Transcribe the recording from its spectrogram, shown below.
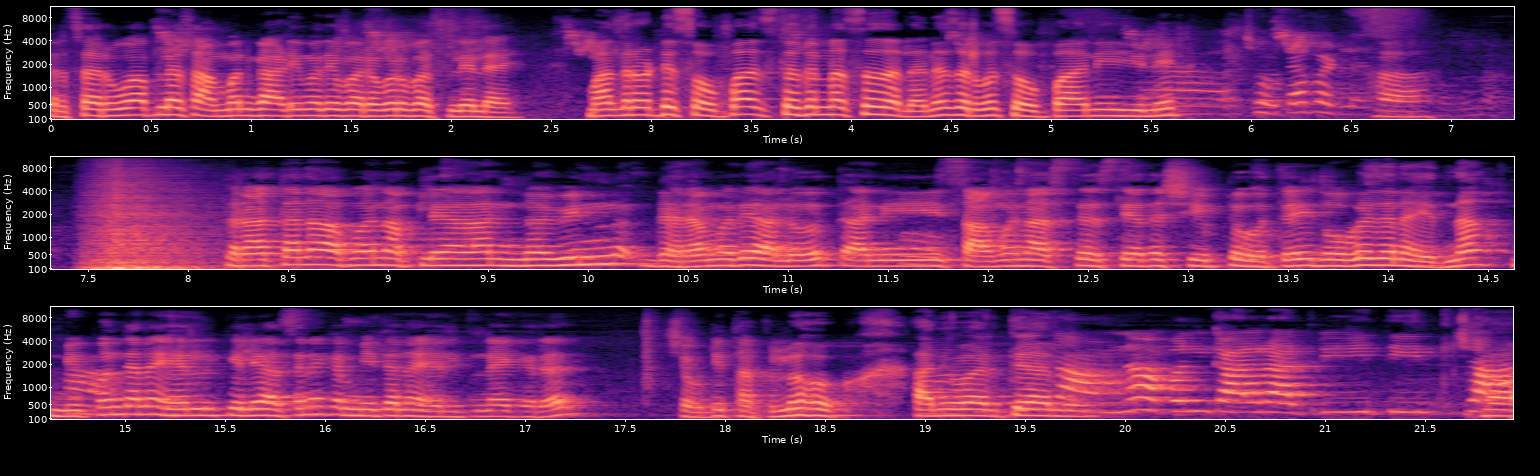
तर सर्व आपलं सामान गाडीमध्ये बरोबर बसलेलं आहे. मला तर वाटते सोफा असतं तर नसतं झालं ना सर्व सोफा आणि युनिट हा, छोटा पडला हा. तर आता ना आपण आपल्या नवीन घरामध्ये आलोत आणि सामान असते असते आता शिफ्ट होते दोघं जण आहेत ना? मी पण त्यांना हेल्प केली असं नाही का मी त्यांना हेल्प नाही करत. शेवटी थकलो आणि वरती आलो. काम ना आपण काल रात्री तीन चार हा.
